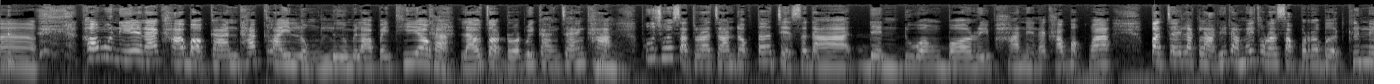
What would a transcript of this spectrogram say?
มาก ข้อมูลนี้นะคะบอกกันถ้าใครหลงลืมเวลาไปเที่ยวค่ะแล้วจอดรถไว้กลางแจ้งค่ะอืมผู้ช่วยศาสตราจารย์ ดร เจษดาเด่นดวงบริพันธ์เนี่ยนะคะ บอกว่าปัจจัยหลักๆที่ทำให้โทรศัพท์ระเบิดขึ้นใน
